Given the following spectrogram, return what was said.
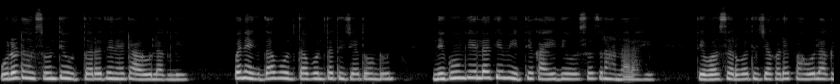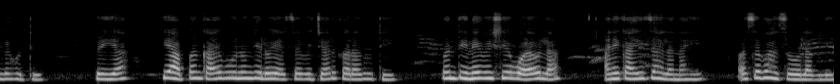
उलट हसून ती उत्तरं देणे टाळू लागली. पण एकदा बोलता बोलता तिच्या तोंडून निघून गेलं की मी इथे काही दिवसच राहणार आहे. तेव्हा सर्व तिच्याकडे पाहू लागले होते. प्रिया ही आपण काय बोलून गेलो याचा विचार करत होती. पण तिने विषय वळवला आणि काहीच झालं नाही. असं भासवू लागली.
